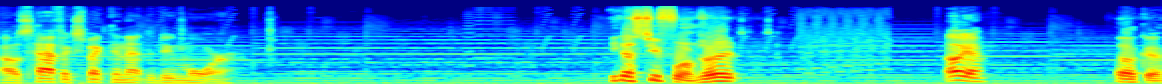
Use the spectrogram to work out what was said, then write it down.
I was half expecting that to do more. He got two forms, right? Oh yeah. Okay.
